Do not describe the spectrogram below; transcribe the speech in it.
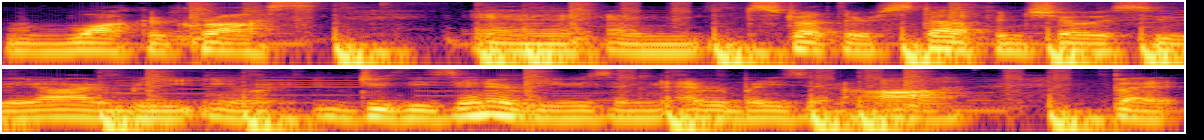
walk across and, and strut their stuff and show us who they are and be you know do these interviews and everybody's in awe but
